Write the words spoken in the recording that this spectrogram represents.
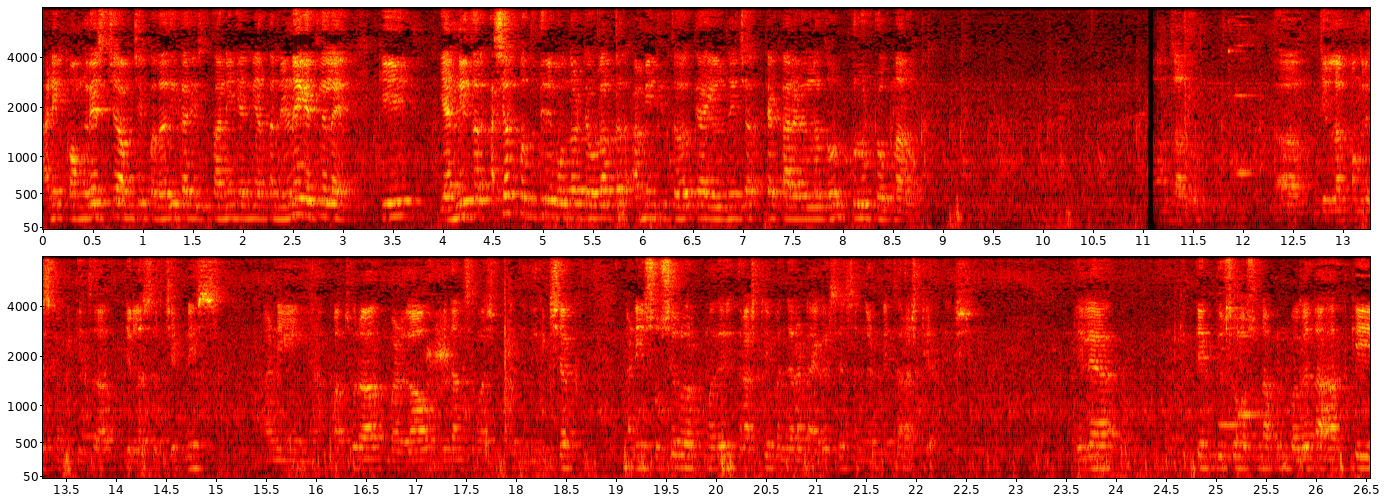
आणि काँग्रेसचे आमचे पदाधिकारी स्थानिक यांनी आता निर्णय घेतलेला आहे की यांनी जर अशाच पद्धतीने गोंधळ ठेवला तर आम्ही तिथं त्या योजनेच्या त्या कार्यालयाला जाऊन कुलूप ठोकणार आहोत. जिल्हा काँग्रेस कमिटीचा जिल्हा सरचिटणीस आणि पाचोरा बळगाव विधानसभा क्षेत्राचा निरीक्षक आणि सोशल वर्कमध्ये राष्ट्रीय बंजारा टायगर्स या संघटनेचा राष्ट्रीय अध्यक्ष. गेल्या कित्येक दिवसापासून आपण बघत आहात की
